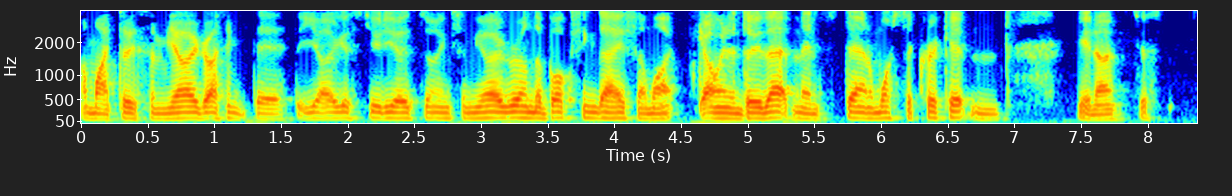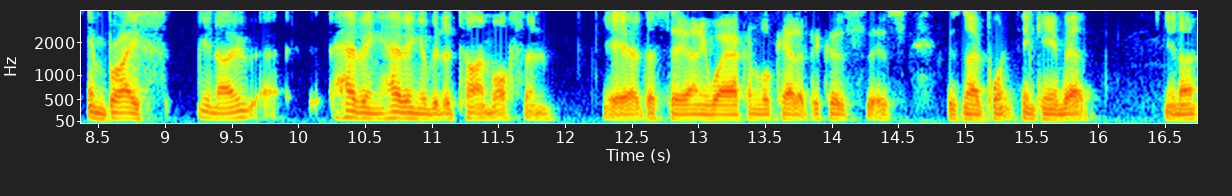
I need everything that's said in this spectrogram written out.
I might do some yoga. I think the the yoga studio is doing some yoga on the Boxing Day, so I might go in and do that, and then sit down and watch the cricket, and you know, just embrace, you know, uh, having having a bit of time off, and yeah, that's the only way I can look at it because there's there's no point thinking about, you know,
